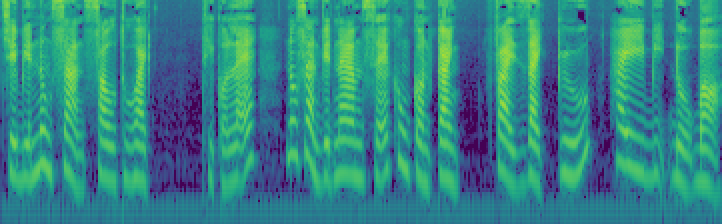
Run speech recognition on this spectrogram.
chế biến nông sản sau thu hoạch, thì có lẽ nông sản Việt Nam sẽ không còn cảnh phải giải cứu hay bị đổ bỏ,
